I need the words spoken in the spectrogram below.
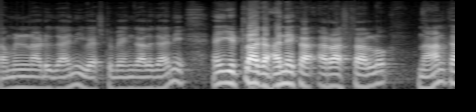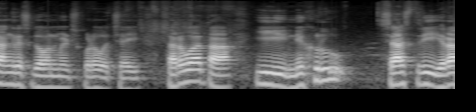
తమిళనాడు కానీ వెస్ట్ బెంగాల్ కానీ ఇట్లాగా అనేక రాష్ట్రాల్లో నాన్ కాంగ్రెస్ గవర్నమెంట్స్ కూడా వచ్చాయి. తర్వాత ఈ నెహ్రూ శాస్త్రి ఎరా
